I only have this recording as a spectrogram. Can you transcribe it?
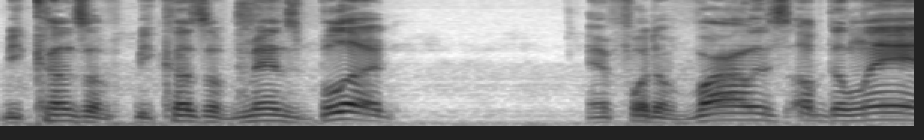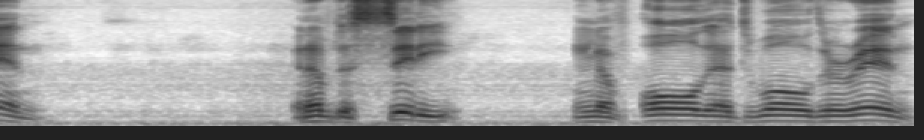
because of because of men's blood and for the violence of the land and of the city and of all that dwell therein.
